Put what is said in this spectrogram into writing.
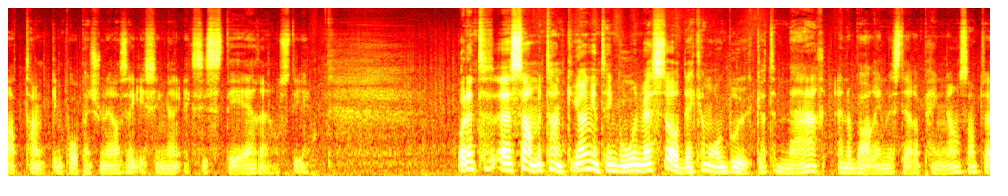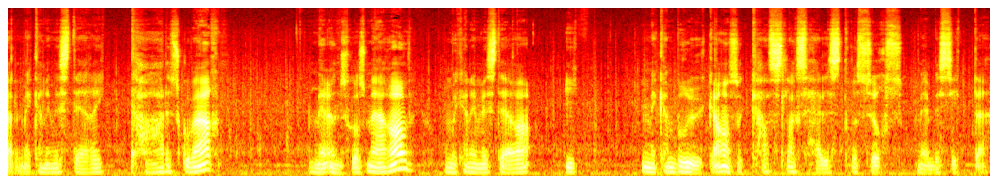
at tanken på å pensjonere seg ikke engang eksisterer hos de. Og Den eh, samme tankegangen til en god investor det kan vi også bruke til mer enn å bare investere penger. Sant? Vi kan investere i hva det skulle være vi ønsker oss mer av, og vi kan investere vi kan bruke altså hva slags helst ressurs vi besitter.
